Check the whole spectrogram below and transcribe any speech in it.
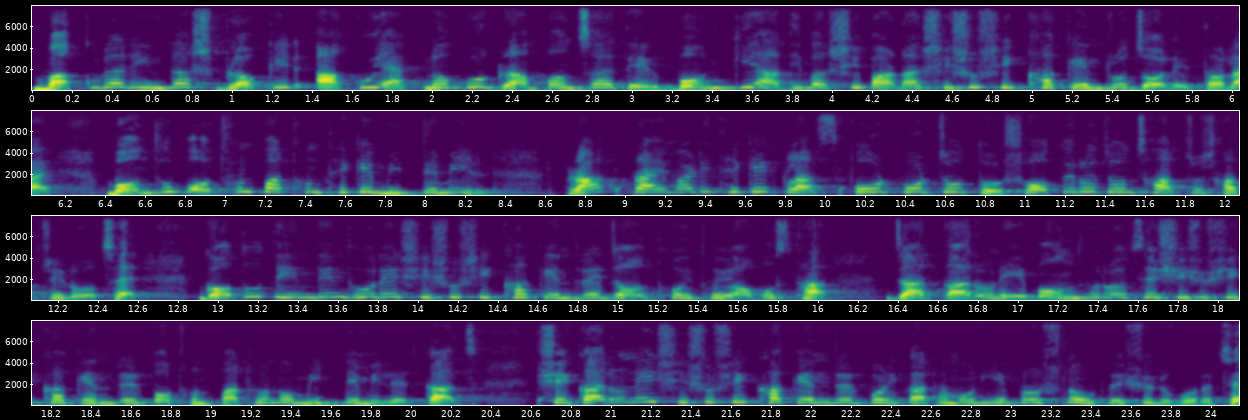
বাঁকুড়ার ইন্দাস ব্লকের আকুই এক নম্বর গ্রাম পঞ্চায়েতের বনকি আদিবাসী পাড়া শিশু শিক্ষা কেন্দ্র জলের তলায় বন্ধ পঠন পাঠন থেকে মিড ডে মিল, প্রাক প্রাইমারি থেকে ক্লাস ফোর পর্যন্ত সতেরো জন ছাত্রছাত্রী রয়েছে। গত তিন দিন ধরে শিশু শিক্ষা কেন্দ্রে জল থই থই অবস্থা, যার কারণে বন্ধ রয়েছে শিশু শিক্ষা কেন্দ্রের পঠন পাঠন ও মিড ডে মিলের কাজ। সে কারণেই শিশু শিক্ষা কেন্দ্রের পরিকাঠামো নিয়ে প্রশ্ন উঠতে শুরু করেছে।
